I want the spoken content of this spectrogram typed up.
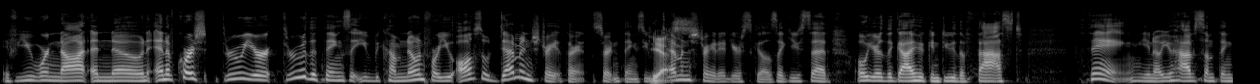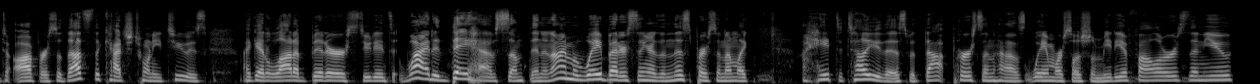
if you were not a known and of course through your through the things that you've become known for you also demonstrate th- certain things. You've Yes. demonstrated your skills. Like you said oh you're the guy who can do the fast thing you know you have something to offer. So that's the catch 22 is i get a lot of bitter students why did they have something? And i'm a way better singer than this person. I'm like I hate to tell you this, but that person has way more social media followers than you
